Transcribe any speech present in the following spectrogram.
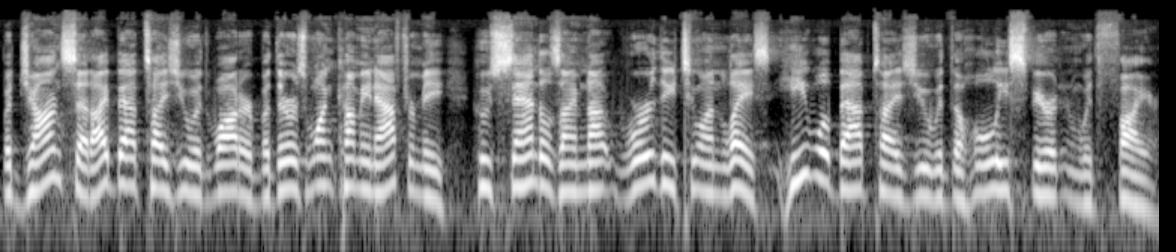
But John said, I baptize you with water, but there is one coming after me whose sandals I am not worthy to unlace. He will baptize you with the Holy Spirit and with fire.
